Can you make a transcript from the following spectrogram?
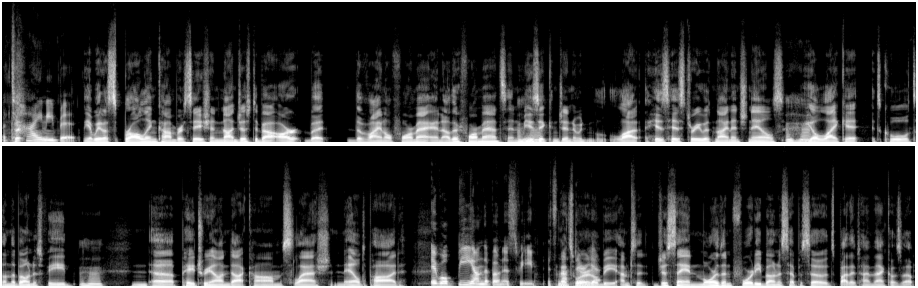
a tiny bit. Yeah, we had a sprawling conversation, not just about art, but the vinyl format and other formats and mm-hmm. music and gen- a lot his history with Nine Inch Nails. Mm-hmm. You'll like it. It's cool. It's on the bonus feed. Mm-hmm. N- Uh, Patreon.com slash nailed pod. It will be on the bonus feed. It's not That's where it'll yet. be. I'm just saying more than 40 bonus episodes by the time that goes up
